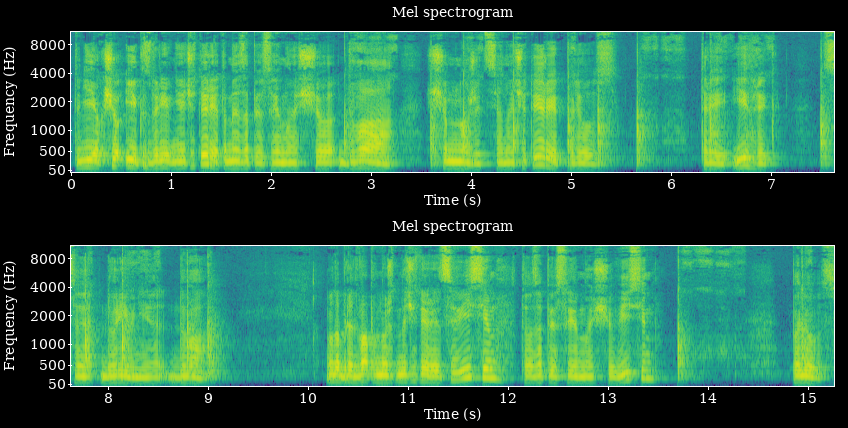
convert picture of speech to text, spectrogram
Тоді, якщо х дорівнює 4, то ми записуємо, що 2, що множиться на 4, плюс 3y, це дорівнює 2. Ну добре, 2 помножити на 4 це 8, то записуємо, що 8 плюс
